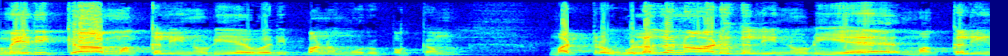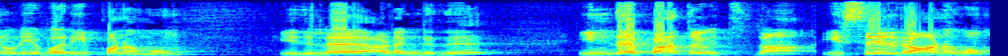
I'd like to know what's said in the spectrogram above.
அமெரிக்கா மக்களினுடைய வரிப்பணம் ஒரு பக்கம் மற்ற உலக நாடுகளினுடைய மக்களினுடைய வரிப்பணமும் இதில் அடங்குது. இந்த பணத்தை வச்சு தான் இஸ்ரேல் ராணுவம்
